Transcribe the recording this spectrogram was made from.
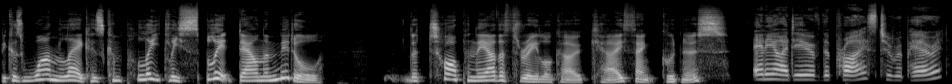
because one leg has completely split down the middle. The top and the other three look okay, thank goodness. Any idea of the price to repair it?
